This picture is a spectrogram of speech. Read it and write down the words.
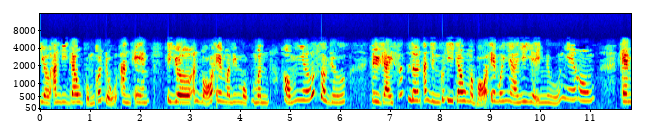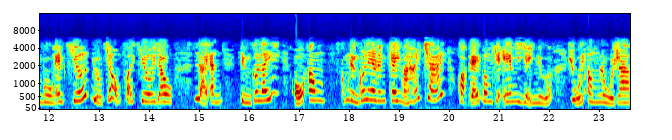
giờ anh đi đâu cũng có đủ anh em, bây giờ anh bỏ em mà đi một mình, không nhớ sao được. Từ rày sắp lên anh đừng có đi đâu mà bỏ em ở nhà như vậy nữa nghe không? Em buồn em chết được chứ không phải chơi đâu. Lại anh đừng có lấy ổ ong, cũng đừng có leo lên cây mà hái trái, hoặc để bông cho em như vậy nữa, rủi ong lùa ra,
